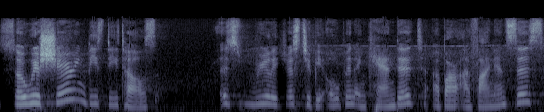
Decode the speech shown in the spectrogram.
So we're sharing these details. It's really just to be open and candid about our finances.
